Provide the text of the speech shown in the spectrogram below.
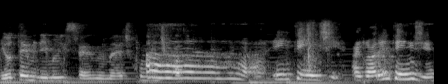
eu terminei meu ensino médio com 24 Ah, entendi. Agora entendi.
